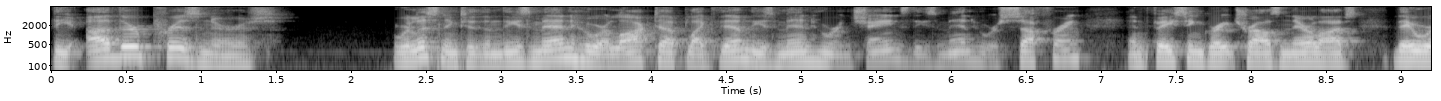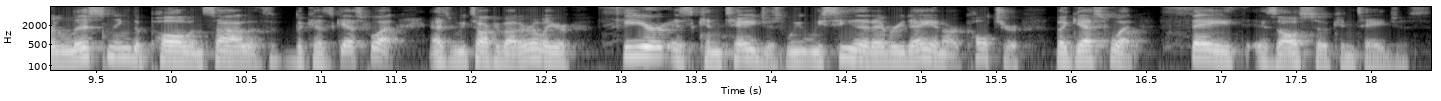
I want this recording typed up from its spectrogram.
The other prisoners were listening to them. These men who are locked up like them, these men who are in chains, these men who are suffering and facing great trials in their lives, they were listening to Paul and Silas because guess what? As we talked about earlier, fear is contagious. We, we see that every day in our culture. But guess what? Faith is also contagious.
